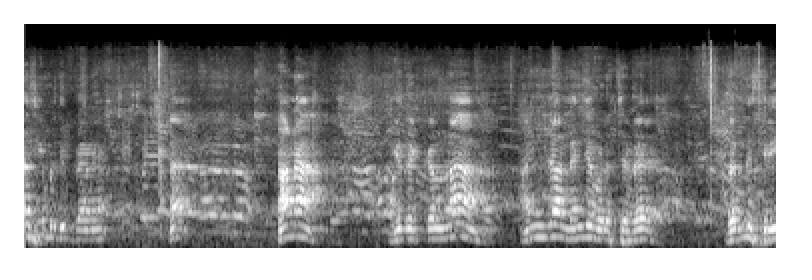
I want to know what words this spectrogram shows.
மாப்பிள்ளை என்ன அசிங்கப்படுத்திட்டானே ஆனா இதுக்கெல்லாம் அஞ்சா நெஞ்ச விடைச்சவ தர்மஸ்ரீ.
